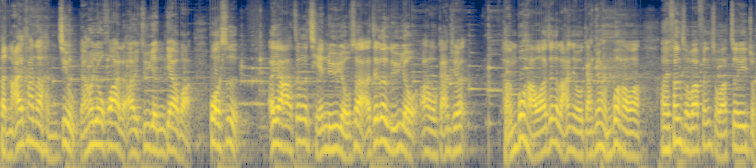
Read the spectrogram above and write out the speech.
本来看着很旧，然后又坏了，哎，就扔掉吧。或者是，哎呀，这个前女友是吧？这个女友啊，我感觉很不好啊，这个男友感觉很不好啊，哎，分手吧，分手吧，这一种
